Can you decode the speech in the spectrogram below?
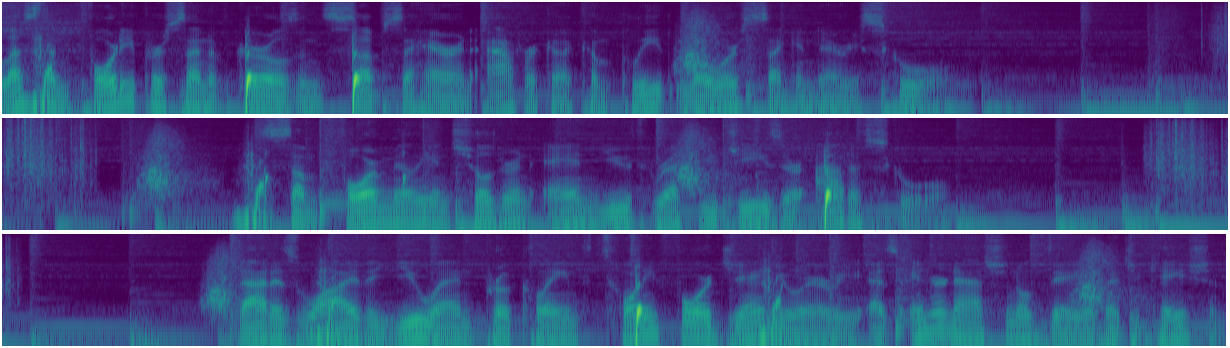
Less than 40% of girls in sub-Saharan Africa complete lower secondary school. Some 4 million children and youth refugees are out of school. That is why the UN proclaimed 24 January as International Day of Education.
